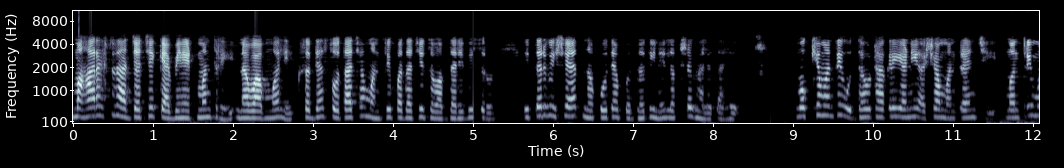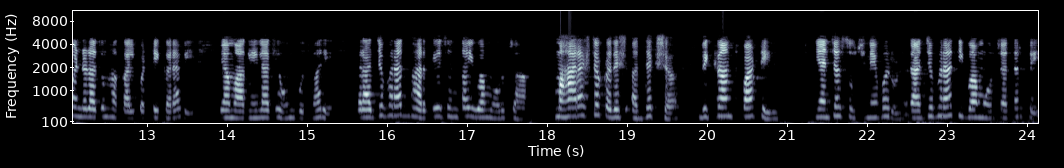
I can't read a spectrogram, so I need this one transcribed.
महाराष्ट्र राज्याचे कॅबिनेट मंत्री नवाब मलिक सध्या स्वतःच्या मंत्रिपदाची जबाबदारी विसरून इतर विषयात नको त्या पद्धतीने लक्ष घालत आहेत. मुख्यमंत्री उद्धव ठाकरे यांनी अशा मंत्र्यांची मंत्रिमंडळातून हकालपट्टी करावी या मागणीला घेऊन बुधवारी राज्यभरात भारतीय जनता युवा मोर्चा महाराष्ट्र प्रदेश अध्यक्ष विक्रांत पाटील यांच्या सूचनेवरून राज्यभरात युवा मोर्चातर्फे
